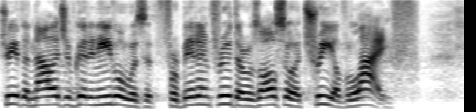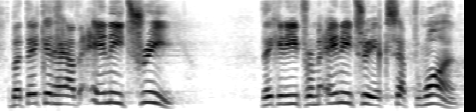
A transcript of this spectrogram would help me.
Tree of the knowledge of good and evil was a forbidden fruit. There was also a tree of life. But they could have any tree. They could eat from any tree except one.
